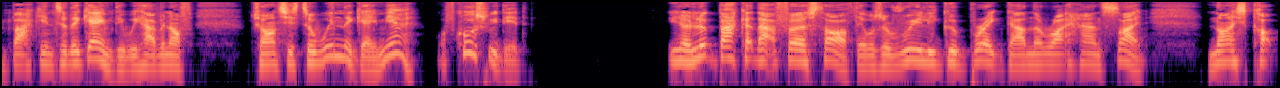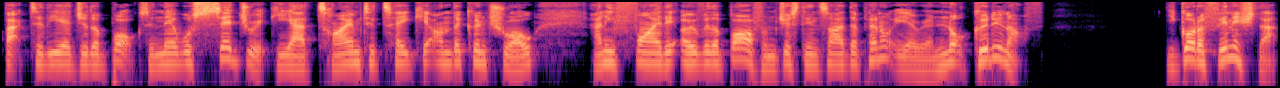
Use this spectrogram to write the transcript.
back into the game? Did we have enough chances to win the game? Yeah, of course we did. You know, look back at that first half. There was a really good break down the right hand side. Nice cut back to the edge of the box. And there was Cedric. He had time to take it under control and he fired it over the bar from just inside the penalty area. Not good enough. You got to finish that.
